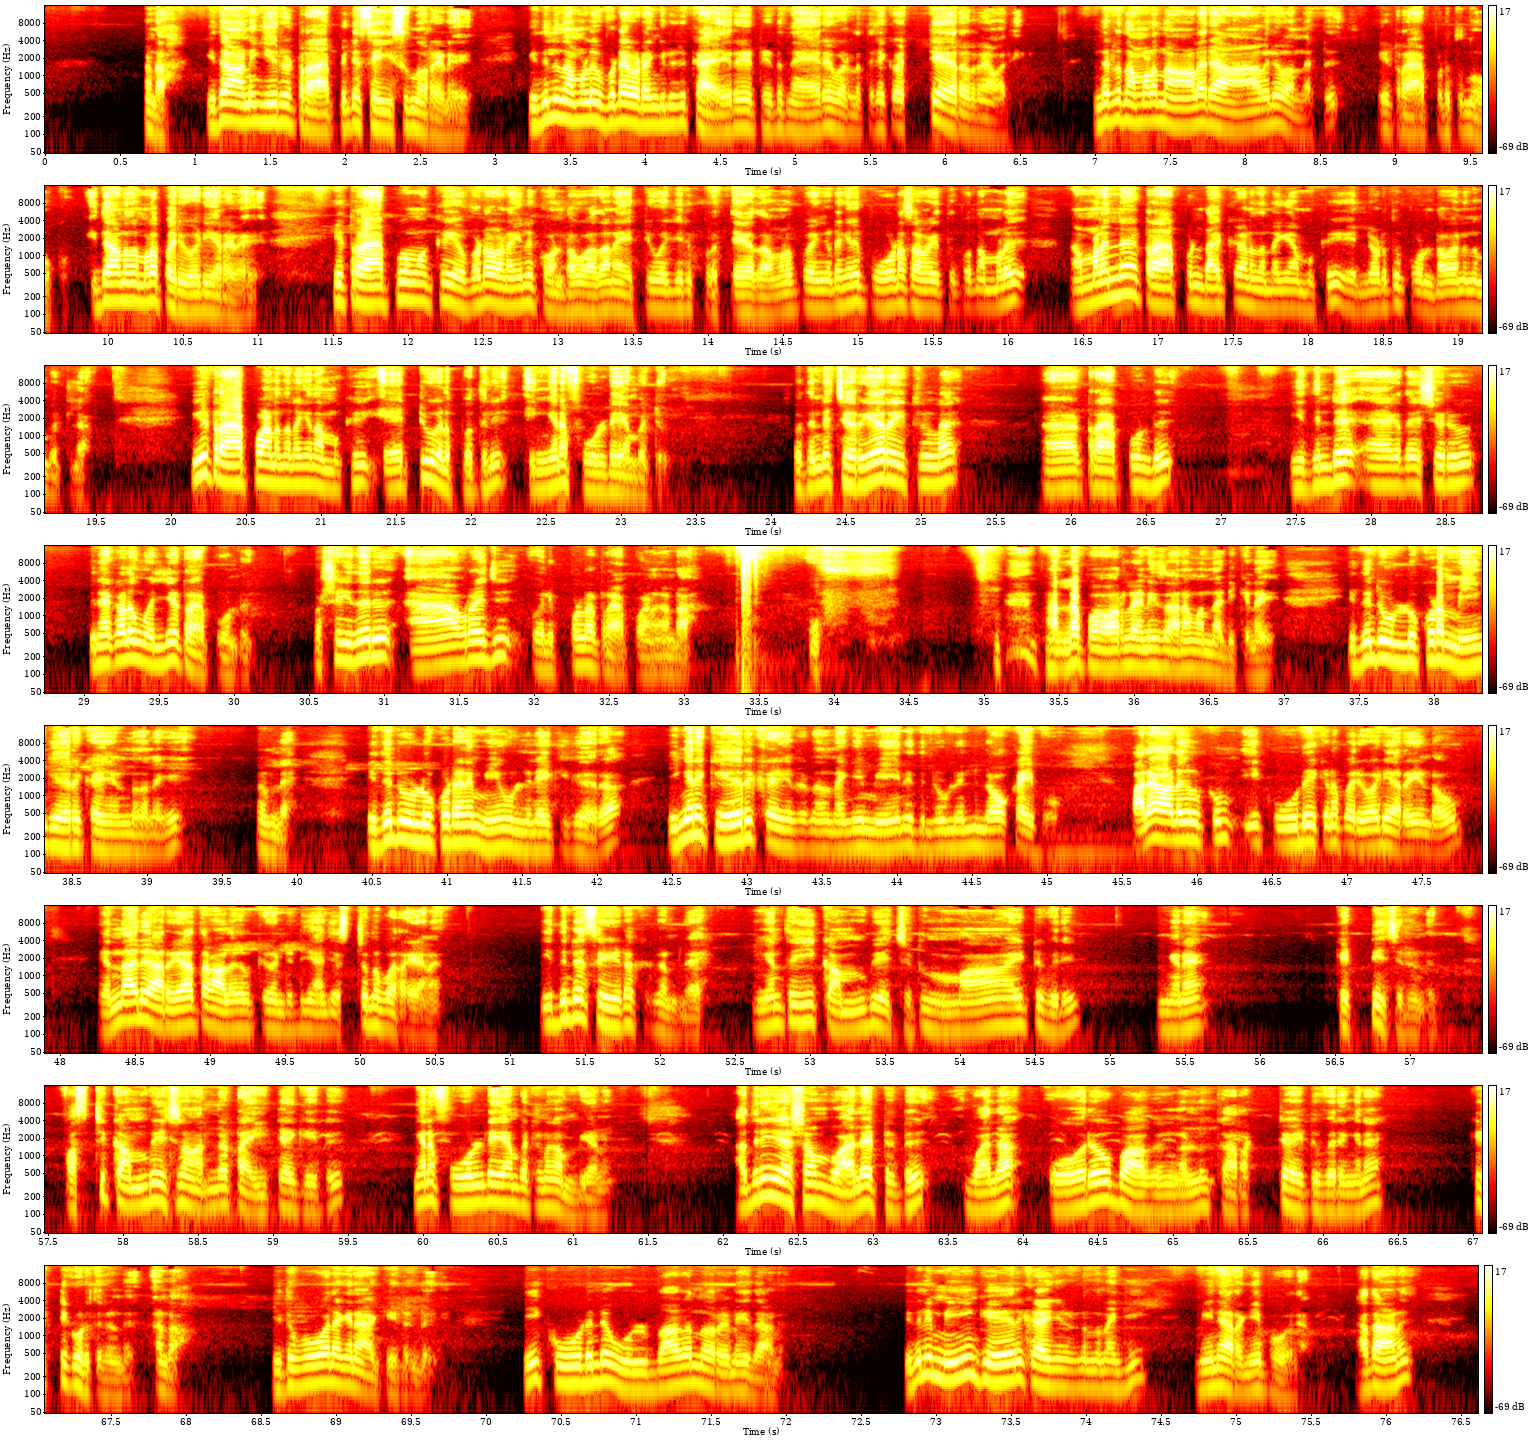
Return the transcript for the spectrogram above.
കണ്ടാ? ഇതാണ് ഈ ഒരു ട്രാപ്പിന്റെ സൈസ് എന്ന് പറയുന്നത്. ഇതിൽ നമ്മൾ ഇവിടെ എവിടെയെങ്കിലും ഒരു കയറ് കെട്ടിയിട്ട് നേരെ വെള്ളത്തിലേക്ക് ഒറ്റ എറിഞ്ഞാൽ മതി. എന്നിട്ട് നമ്മൾ നാളെ രാവിലെ വന്നിട്ട് ഈ ട്രാപ്പ് എടുത്ത് നോക്കും. ഇതാണ് നമ്മളെ പരിപാടി പറയുന്നത്. ഈ ട്രാപ്പ് നമുക്ക് എവിടെ വേണമെങ്കിലും കൊണ്ടുപോകും. അതാണ് ഏറ്റവും വലിയൊരു പ്രത്യേകത. നമ്മളിപ്പോൾ എങ്ങോട്ടെങ്കിലും പോകുന്ന സമയത്ത് ഇപ്പോൾ നമ്മൾ നമ്മൾ തന്നെ ട്രാപ്പ് ഉണ്ടാക്കുകയാണെന്നുണ്ടെങ്കിൽ നമുക്ക് എല്ലായിടത്തും കൊണ്ടുപോകാനൊന്നും പറ്റില്ല. ഈ ട്രാപ്പ് ആണെന്നുണ്ടെങ്കിൽ നമുക്ക് ഏറ്റവും എളുപ്പത്തിൽ ഇങ്ങനെ ഫോൾഡ് ചെയ്യാൻ പറ്റും. അപ്പോൾ ഇതിന്റെ ചെറിയ റേറ്റിലുള്ള ട്രാപ്പുണ്ട് ഇതിന്റെ ഏകദേശം ഒരു ഇതിനേക്കാളും വലിയ ട്രാപ്പും ഉണ്ട്. പക്ഷേ ഇതൊരു ആവറേജ് വലിപ്പമുള്ള ട്രാപ്പാണ് കണ്ട. ഉഫ്. നല്ല പവറിലാണ് ഈ സാധനം വന്ന് അടിക്കണത് ഇതിന്റെ ഉള്ളിൽ കൂടെ മീൻ കയറി കഴിഞ്ഞിട്ടുണ്ടെന്നുണ്ടെങ്കിൽ അല്ലേ ഇതിന്റെ ഉള്ളിൽ കൂടെയാണ് മീൻ ഉള്ളിലേക്ക് കയറുക ഇങ്ങനെ കയറി കഴിഞ്ഞിട്ടുണ്ടെന്നുണ്ടെങ്കിൽ മീൻ ഇതിന്റെ ഉള്ളിൽ ലോക്കായി പോകും. പല ആളുകൾക്കും ഈ കൂട് വയ്ക്കുന്ന പരിപാടി അറിയുണ്ടാവും. എന്നാലും അറിയാത്ത ആളുകൾക്ക് വേണ്ടിയിട്ട് ഞാൻ ജസ്റ്റ് ഒന്ന് പറയാണ്. ഇതിന്റെ സൈഡൊക്കെ കണ്ടില്ലേ? ഇങ്ങനത്തെ ഈ കമ്പി വെച്ചിട്ട് നന്നായിട്ട് ഇവർ ഇങ്ങനെ കെട്ടി വെച്ചിട്ടുണ്ട്. ഫസ്റ്റ് കമ്പി വെച്ചിട്ട് നല്ല ടൈറ്റ് ആക്കിയിട്ട് ഇങ്ങനെ ഫോൾഡ് ചെയ്യാൻ പറ്റുന്ന കമ്പിയാണ്. അതിനുശേഷം വല ഇട്ടിട്ട് വല ഓരോ ഭാഗങ്ങളിലും കറക്റ്റായിട്ട് ഇവരിങ്ങനെ കെട്ടിക്കൊടുത്തിട്ടുണ്ട്. കണ്ടോ? ഇതുപോലെ ഇങ്ങനെ ആക്കിയിട്ടുണ്ട്. ഈ കൂടിന്റെ ഉൾഭാഗം എന്ന് പറയുന്നത് ഇതാണ്. ഇതിൽ മീൻ കയറി കഴിഞ്ഞിട്ടുണ്ടെന്നുണ്ടെങ്കിൽ മീൻ ഇറങ്ങി പോകില്ല അതാണ്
